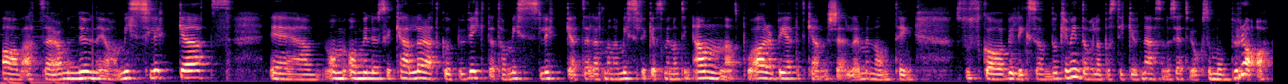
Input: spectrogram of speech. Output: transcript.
av att så här, ja, men nu när jag har misslyckats Eh, om, om vi nu ska kalla det att gå upp i vikt, att ha misslyckats eller att man har misslyckats med någonting annat på arbetet kanske eller med någonting så ska vi liksom, då kan vi inte hålla på att sticka ut näsan och säga att vi också mår bra.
